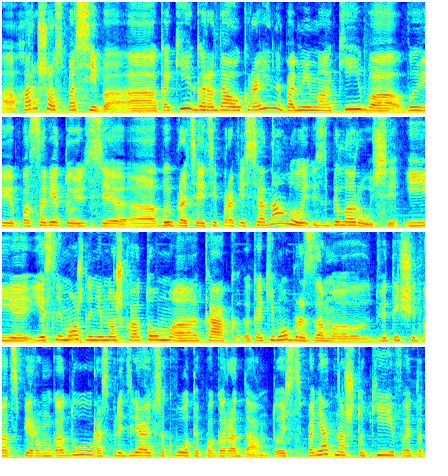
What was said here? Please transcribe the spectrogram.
А, хорошо, спасибо. А какие города Украины, помимо Киева, вы посоветуете э, выбрать эти профессионалу из Беларуси? И если можно, немножко о том, э, как, каким образом э, в 2021 году распределяются квоты по городам. То есть понятно, что Киев это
